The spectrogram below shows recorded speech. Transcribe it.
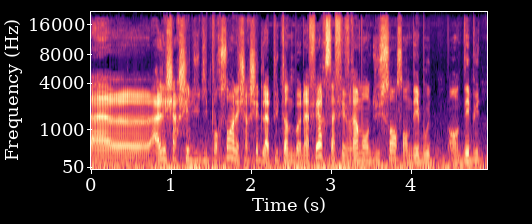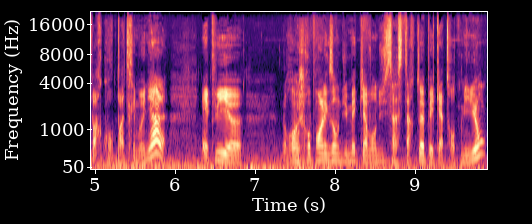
Bah, euh, aller chercher du 10%, aller chercher de la putain de bonne affaire, ça fait vraiment du sens en début, en début de parcours patrimonial. Et puis, je reprends l'exemple du mec qui a vendu sa startup et qui a 30 millions.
